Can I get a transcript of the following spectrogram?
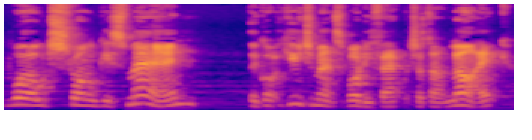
world's strongest man, they've got huge amounts of body fat, which I don't like.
